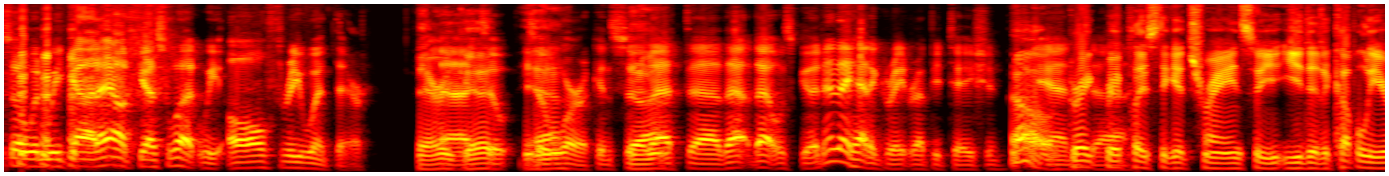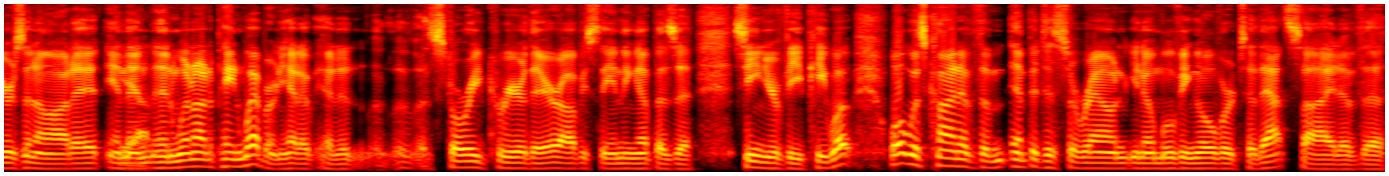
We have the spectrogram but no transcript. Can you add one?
so when we got out, guess what? We all three went there. Very uh, good to, yeah. to, work, and so yeah. that uh, that that was good, and they had a great reputation. Oh, and, great, uh, great place to get trained. So you, you, did a couple of years in audit, and then, then went on to PaineWebber, and you had, a, had a, a, storied career there. Obviously, ending up as a senior VP. What what was kind of the impetus around you know moving over to that side of the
